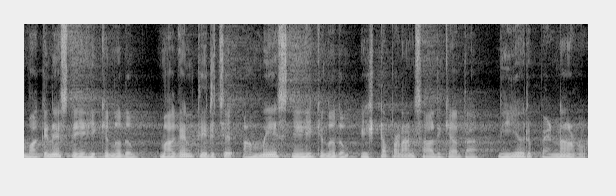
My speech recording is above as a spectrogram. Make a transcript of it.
മകനെ സ്നേഹിക്കുന്നതും മകൻ തിരിച്ച് അമ്മയെ സ്നേഹിക്കുന്നതും ഇഷ്ടപ്പെടാൻ സാധിക്കാത്ത നീയൊരു പെണ്ണാണോ?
